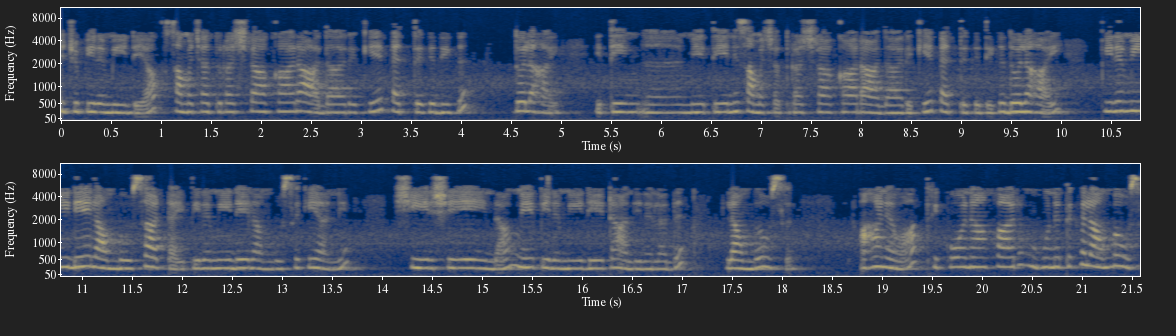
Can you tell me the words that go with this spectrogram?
ඍජු පිරමීඩයක් සමචතුරස්‍රාකාර ආධාරකයේ පැත්තක දිග 12යි. ඉතින් මේ තියෙන සමචතුරස්‍රාකාර ආධාරකයේ පැත්තක දිග 12යි. පිරමීඩයේ ලම්බ උස 8යි. පිරමීඩයේ ලම්බ උස කියන්නේ ශීර්ෂයේ ඉඳන් මේ පිරමීඩයට අඳින ලද ලම්බ උස. අහනවා ත්‍රිකෝණාකාර මුහුණතක ලම්බ උස.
